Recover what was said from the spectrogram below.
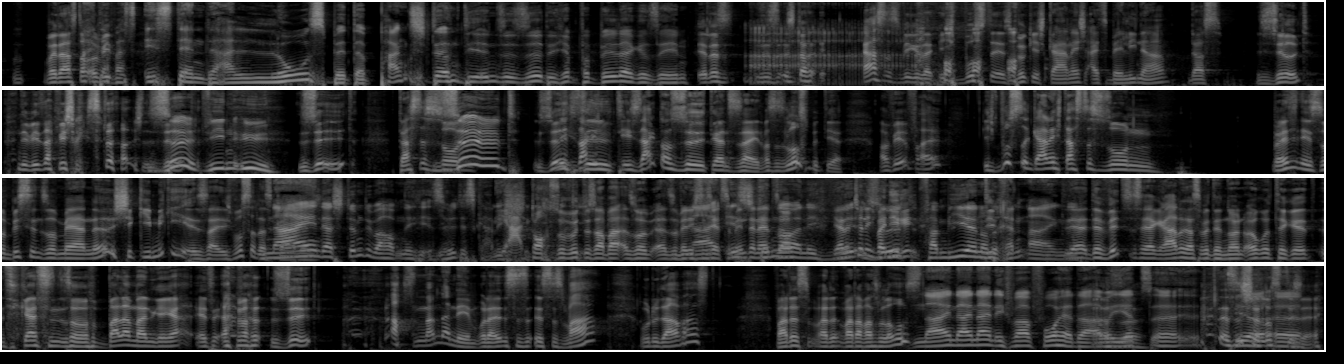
Weil da ist doch Alter, irgendwie. was ist denn da los, bitte? Punks stürmt die Insel Sylt. Ich habe Bilder gesehen. Ja, das, das ist doch. Erstens, wie gesagt, ich wusste es wirklich gar nicht als Berliner, dass Sylt. Nee, wie, sag, wie schriebst du das? Sylt, wie ein Ü. Sylt. Das ist so. Sylt! Sylt, Nicht sag Sylt. Ich, ich sag doch Sylt die ganze Zeit. Was ist los mit dir? Auf jeden Fall, ich wusste gar nicht, dass das so ein weiß ich nicht, so ein bisschen so mehr, ne, schickimicki ist. Halt. Ich wusste das Nein, gar nicht. das stimmt überhaupt nicht. Sylt ist gar nicht Ja, doch, so wird es aber, also, also wenn ich das Nein, jetzt im Internet stimmt so. aber nicht. Ja, natürlich, weil die, Sylt, Familien und die- Rentner eigentlich. der, der Witz ist ja gerade, dass mit dem 9-Euro-Ticket die ganzen so Ballermann-Gänger jetzt einfach Sylt auseinandernehmen. Oder ist es, ist es wahr, wo du da warst? War, das, war, da- war da was los? Nein, nein, nein, ich war vorher da, aber Also, jetzt. Äh, Das ist hier, schon lustig, äh, ey.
